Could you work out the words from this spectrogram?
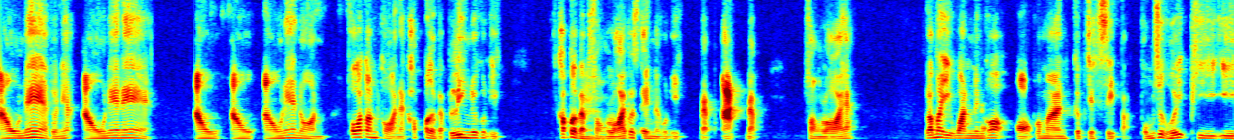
เอาแน่ตัวเนี้ยเอาแน่แน่เอาเอาเอาแน่นอน เพราะว่าตอนก่อนเนี่ยเขาเปิดแบบลิงด้วยคุณอีกเขาเปิดแบบสองร้อยเปอร์เซ็นต์นะคุณอีกแบบอัดแบบสองร้อยอะแล้วมาอีกวันหนึ่งก็ออกประมาณเกือบเจ็ดสิบอะผมรู้สึกเฮ้ย PE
